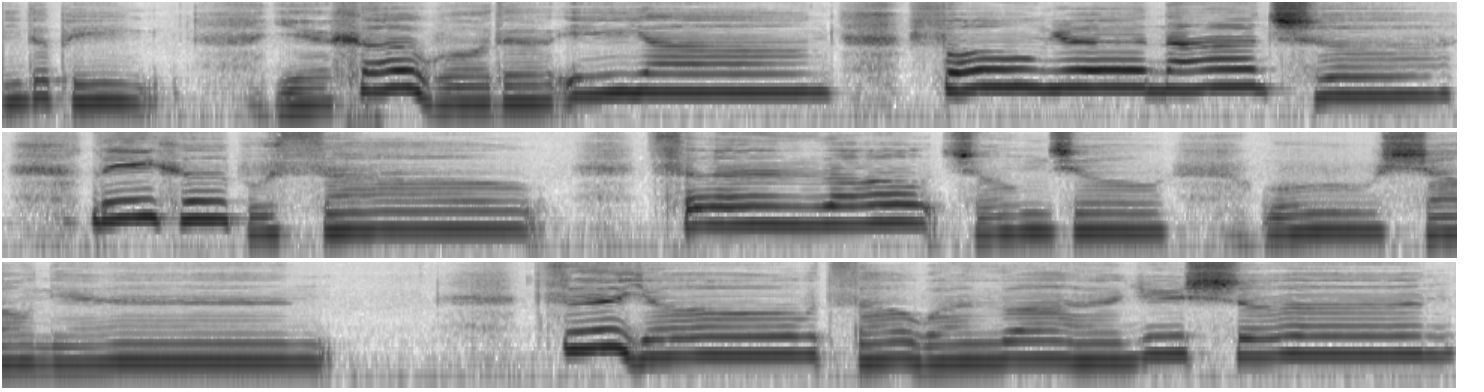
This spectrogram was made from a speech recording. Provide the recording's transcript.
你的病也和我的一样，风月难扯，离合不扫。层楼终究无少年。自由早晚乱余生，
